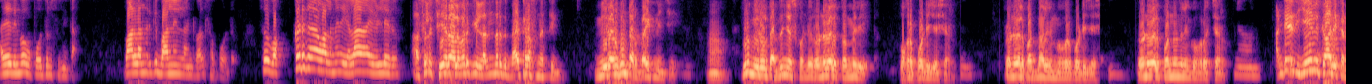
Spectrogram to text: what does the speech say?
అదేవిధంగా ఒక పోతులు సునీత. వాళ్ళందరికీ బాలినేని లాంటి వాళ్ళు సపోర్ట్ సో ఒక్కడిగా వాళ్ళ మీద ఎలా వెళ్ళారు? అసలు చీరాల వరకు వీళ్ళందరిది మ్యాటర్ ఆఫ్ నథింగ్ మీరు అనుకుంటారు బయట నుంచి. ఇప్పుడు మీరు ఒకటి అర్థం చేసుకోండి. రెండు వేల తొమ్మిది ఒకరు పోటీ చేశారు. రెండు వేల పద్నాలుగు ఇంకొకరు పోటీ చేశారు. రెండు వేల పంతొమ్మిదిలో ఇంకొకరు వచ్చారు. అంటే ఏమి కాదు ఇక్కడ.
